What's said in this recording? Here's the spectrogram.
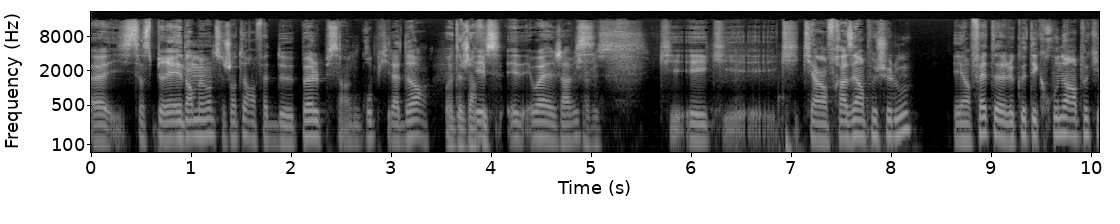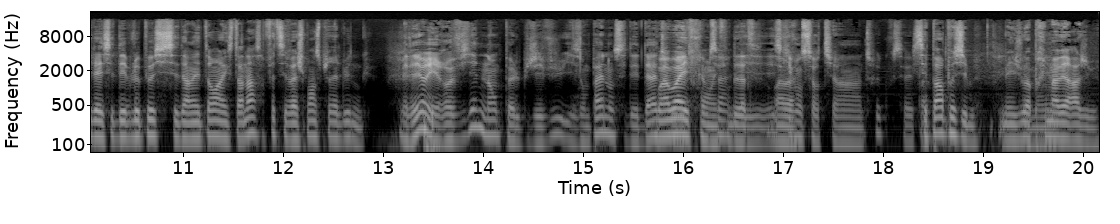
euh, il s'inspirait énormément de ce chanteur en fait de Pulp. C'est un groupe qu'il adore. Ouais, de Jarvis. Et, et- ouais, Jarvis, Jarvis. Qui, et qui, qui, qui a un phrasé un peu chelou. Et en fait, euh, le côté crooner un peu qu'il a essayé de développer aussi ces derniers temps, Alex Turner, en fait, c'est vachement inspiré de lui. Donc. Mais d'ailleurs, ils reviennent, non, Pulp? J'ai vu, ils ont pas annoncé des dates. Ouais, ou ouais, ils font- ils des dates. Est-ce Ouais, qu'ils ouais. vont sortir un truc? Vous savez C'est pas impossible, mais il joue à. Primavera, j'ai vu.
